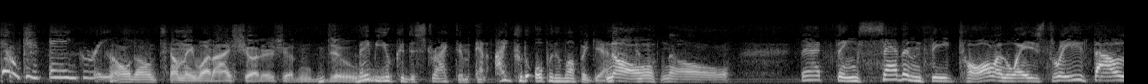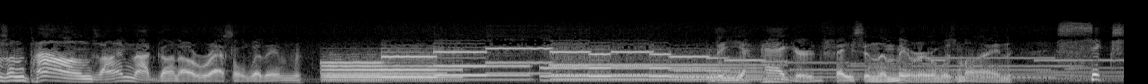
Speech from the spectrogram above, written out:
don't get angry. Oh, don't tell me what I should or shouldn't do. Maybe you could distract him, and I could open him up again. No, no. That thing's seven feet tall and weighs 3,000 pounds. I'm not going to wrestle with him. Haggard face in the mirror was mine. Six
